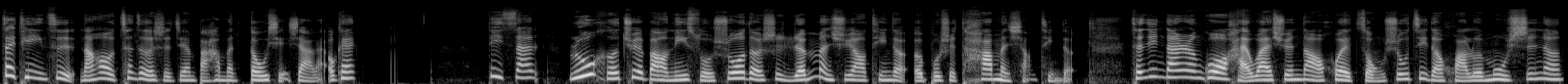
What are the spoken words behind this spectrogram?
再听一次，然后趁这个时间把它们都写下来。OK。第三，如何确保你所说的是人们需要听的，而不是他们想听的？曾经担任过海外宣道会总书记的华伦牧师呢，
